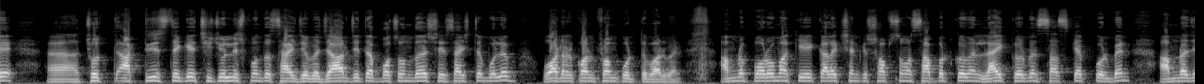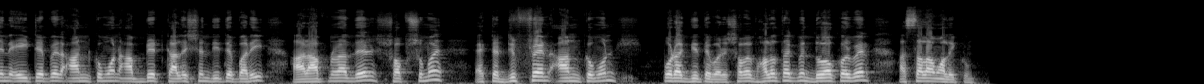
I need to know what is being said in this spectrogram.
আটত্রিশ থেকে ছিচল্লিশ পর্যন্ত সাইজ হবে। যার যেটা পছন্দ হয় সেই সাইজটা বলে অর্ডার কনফার্ম করতে পারবেন। আমরা পরমা কে কালেকশানকে সবসময় সাপোর্ট করবেন লাইক করবেন সাবস্ক্রাইব করবেন। আমরা যেন এই টাইপের আনকমন আপডেট কালেকশন দিতে পারি আর আপনাদের সবসময় একটা ডিফারেন্ট আনকমন প্রোডাক্ট দিতে পারি। সবাই ভালো থাকবেন, দোয়া করবেন। আসসালামু আলাইকুম।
